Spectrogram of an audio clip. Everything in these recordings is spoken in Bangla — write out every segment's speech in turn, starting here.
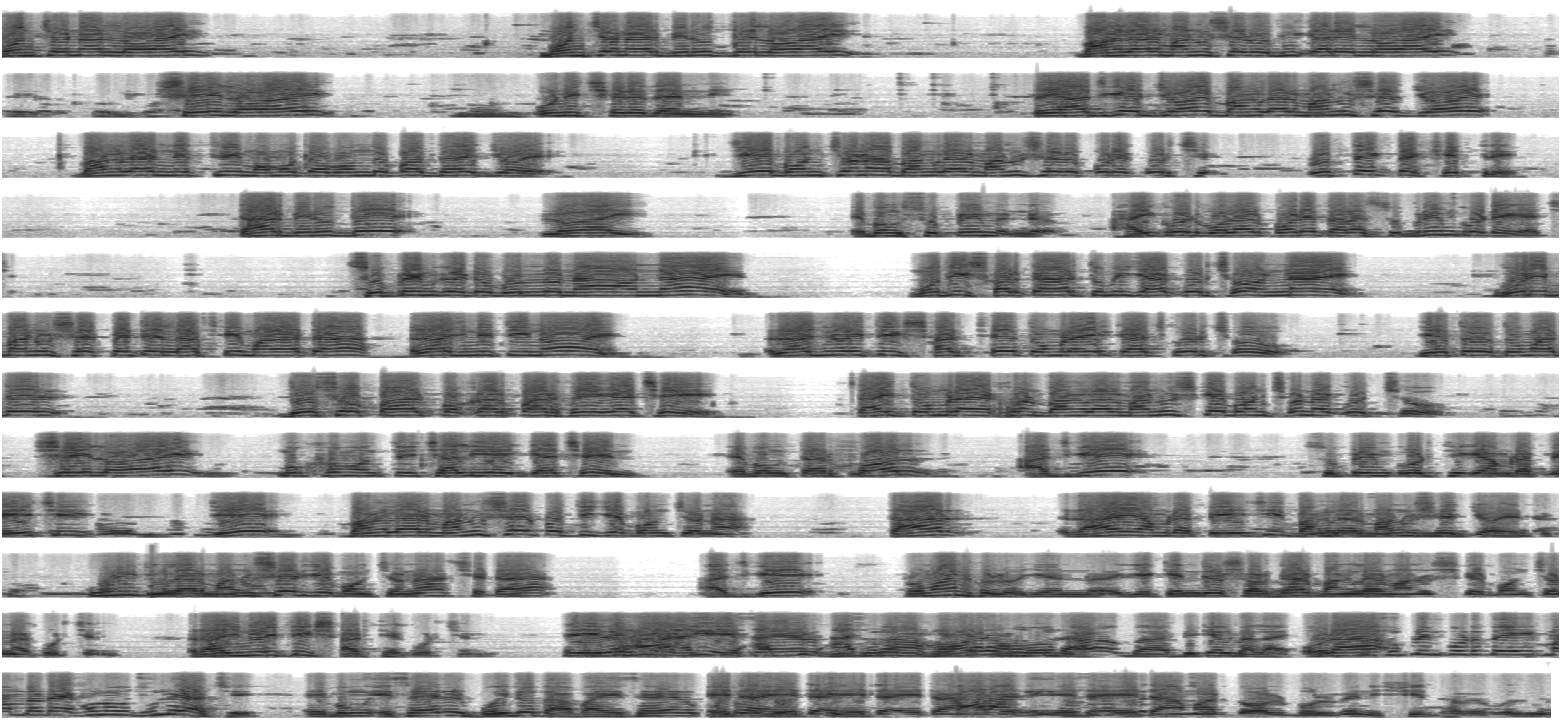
বঞ্চনার লড়াই, বঞ্চনার বিরুদ্ধে লড়াই, বাংলার মানুষের অধিকারের লড়াই, সেই লড়াই উনি ছেড়ে দেননি। তাই আজকের জয় বাংলার মানুষের জয়, বাংলার নেত্রী মমতা বন্দ্যোপাধ্যায়ের জয়। যে বঞ্চনা বাংলার মানুষের উপরে করছে প্রত্যেকটা ক্ষেত্রে, তার বিরুদ্ধে লড়াই এবং সুপ্রিম হাইকোর্ট বলার পরে তারা সুপ্রিম কোর্টে গেছে। সুপ্রিম কোর্টও বলল, না, অন্যায়। মোদী সরকার, তুমি যা করছ অন্যায়। গরিব মানুষের পেটে লাথি মারাটা রাজনীতি নয়। রাজনৈতিক স্বার্থে তোমরা এই কাজ করছ। যে তো তোমাদের দোষো পার পকার পার হয়ে গেছে। তাই তোমরা এখন বাংলার মানুষকে বঞ্চনা করছ। সেই লড়াই মুখ্যমন্ত্রী চালিয়ে গেছেন এবং তার ফল আজকে সুপ্রিম কোর্ট থেকে আমরা পেয়েছি যে বাংলার মানুষের প্রতি যে বঞ্চনা, তার রায় আমরা পেয়েছি বাংলার মানুষের জয়টা। বাংলার মানুষের যে বঞ্চনা, সেটা আজকে প্রমাণ হলো যে যে কেন্দ্রীয় সরকার বাংলার মানুষকে বঞ্চনা করছেন, রাজনৈতিক স্বার্থে করছেন। বিকেল বেলায়। ওরা- সুপ্রিম কোর্টে এই মামলাটা এখনও ঝুলে আছে এবং এসআইআর এর বৈধতা বা এসআইআর এটা এটা এটা এটা এটা এটা আমার দল বলবে নিশ্চিত ভাবে বলবে।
